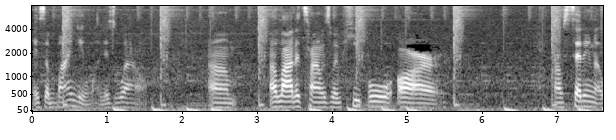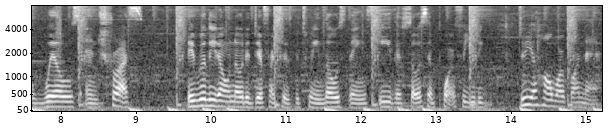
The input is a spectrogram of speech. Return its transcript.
It's a binding one as well. Um, a lot of times when people are um, setting up wills and trusts, they really don't know the differences between those things either. So it's important for you to do your homework on that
